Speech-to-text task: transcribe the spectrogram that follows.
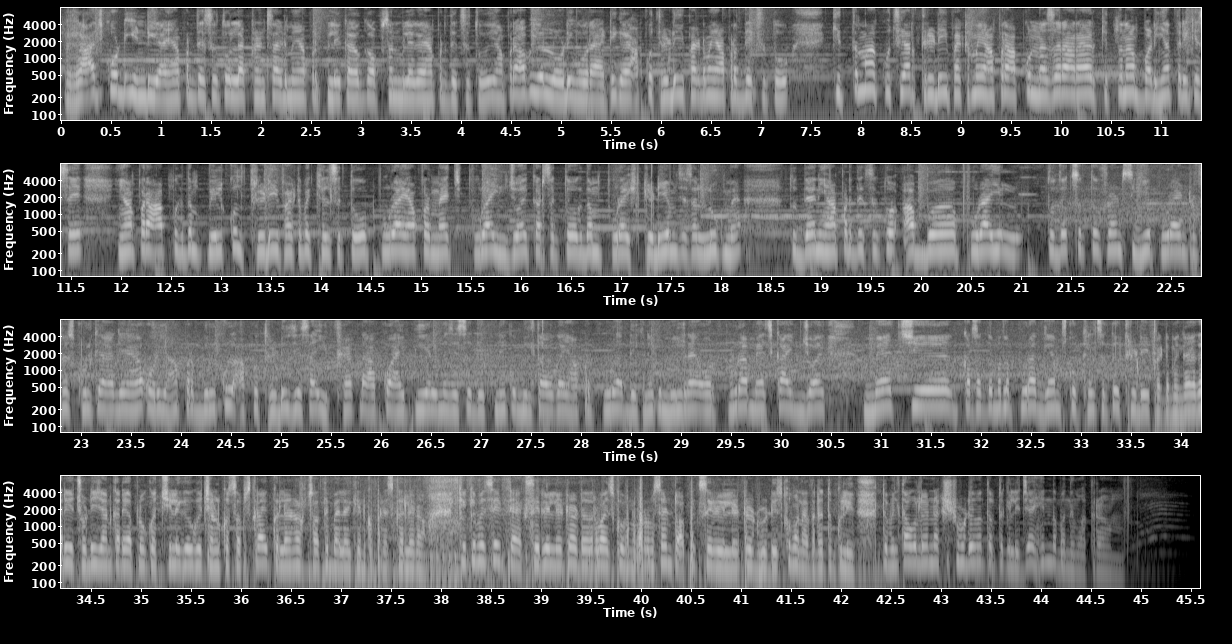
राजकोट इंडिया यहाँ पर देख सकते हो लेफ़्ट हैंड साइड में यहाँ पर प्ले का ऑप्शन मिलेगा यहाँ पर देख सकते हो यहाँ पर अब ये लोडिंग हो रहा है ठीक है आपको थ्री इफ़ेक्ट में यहाँ पर देख सकते हो कितना कुछ यार थ्री इफ़ेक्ट में यहाँ पर आपको नज़र आ रहा है और कितना बढ़िया तरीके से यहाँ पर आप एकदम बिल्कुल थ्री इफ़ेक्ट में खेल सकते हो पूरा यहाँ पर मैच पूरा इंजॉय कर सकते हो एकदम पूरा स्टेडियम जैसा लुक में तो देन यहाँ पर देख सकते हो अब पूरा ये तो देख सकते हो फ्रेंड्स ये पूरा इंटरफेस खुल के आ गया है और यहाँ पर बिल्कुल आपको थ्री जैसा इफ़ेक्ट आपको आईपीएल में जैसे देखने को मिलता होगा यहाँ पर पूरा देखने को मिल रहा है और पूरा मैच का एंजॉय मैच कर सकते हो मतलब पूरा गेम्स को खेल सकते हो थ्री इफ़ेक्ट में। अगर ये छोटी जानकारी आप लोग को अच्छी लगी होगी चैनल को सब्सक्राइब कर लेना और साथ ही बेल आइकन को प्रेस कर लेना, क्योंकि मैं सिर्फ़ टैक्स से रिलेटेड अदरवाइज़ को इन्फॉर्मेशन टॉपिक से रिलेटेड वीडियोज़ को बनाता रहता हूँ तो मिलता होगा नेक्स्ट वीडियो में, तब तक के लिए जय हिंद बंदे मातरम।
